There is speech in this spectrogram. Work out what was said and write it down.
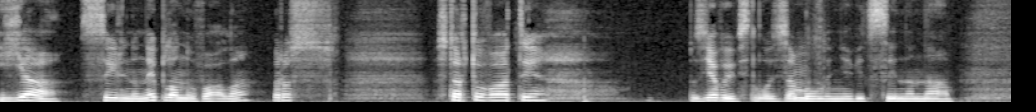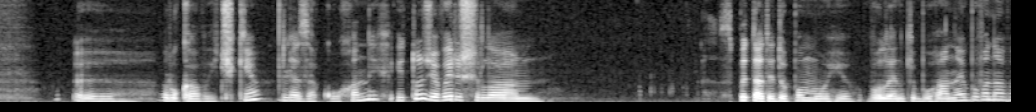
Я сильно не планувала розстартувати. З'явилось замовлення від сина на е, рукавички для закоханих. І тож я вирішила спитати допомоги в Оленки Буганої, бо вона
